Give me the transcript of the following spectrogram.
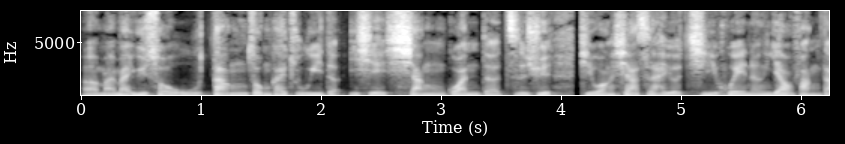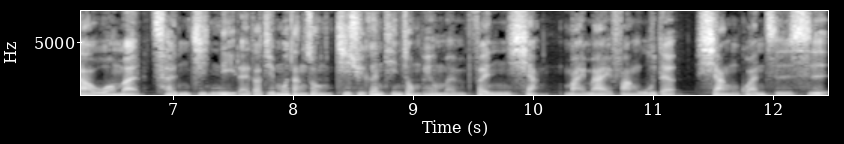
呃，买卖预售屋当中该注意的一些相关的资讯。希望下次还有机会能邀访到我们陈经理来到节目当中，继续跟听众朋友们分享买卖房屋的相关知识。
